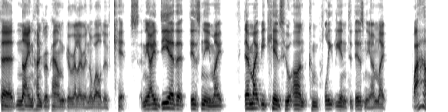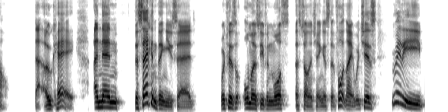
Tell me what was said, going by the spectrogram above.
the 900 pound gorilla in the world of kids. And the idea that Disney might there might be kids who aren't completely into Disney. I'm like, wow, that okay. And then the second thing you said, which was almost even more astonishing, is that Fortnite, which is really,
